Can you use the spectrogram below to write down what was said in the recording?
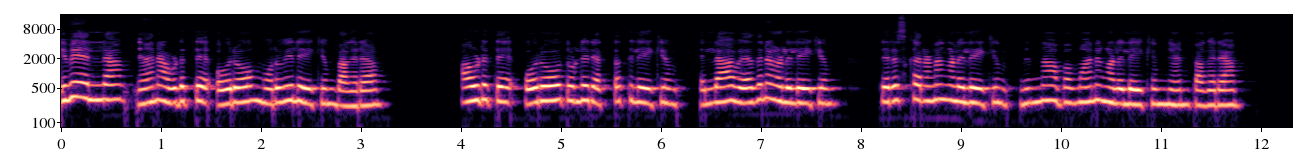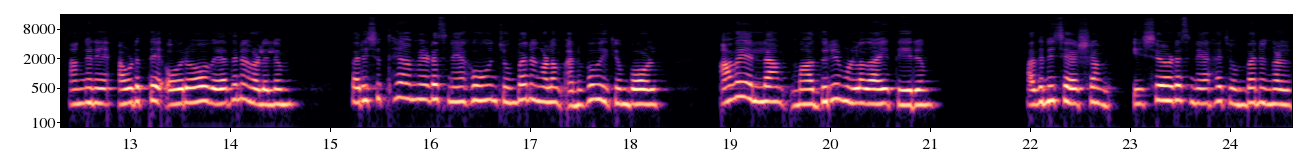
ഇവയെല്ലാം ഞാൻ അവിടുത്തെ ഓരോ മുറിവിലേക്കും പകരാം. അവിടുത്തെ ഓരോ തുള്ളി രക്തത്തിലേക്കും എല്ലാ വേദനകളിലേക്കും തിരസ്കരണങ്ങളിലേക്കും നിന്ന അപമാനങ്ങളിലേക്കും ഞാൻ പകരാം. അങ്ങനെ അവിടുത്തെ ഓരോ വേദനകളിലും പരിശുദ്ധ അമ്മയുടെ സ്നേഹവും ചുംബനങ്ങളും അനുഭവിക്കുമ്പോൾ അവയെല്ലാം മാധുര്യമുള്ളതായി തീരും. അതിനുശേഷം ഈശോയുടെ സ്നേഹ ചുംബനങ്ങൾ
